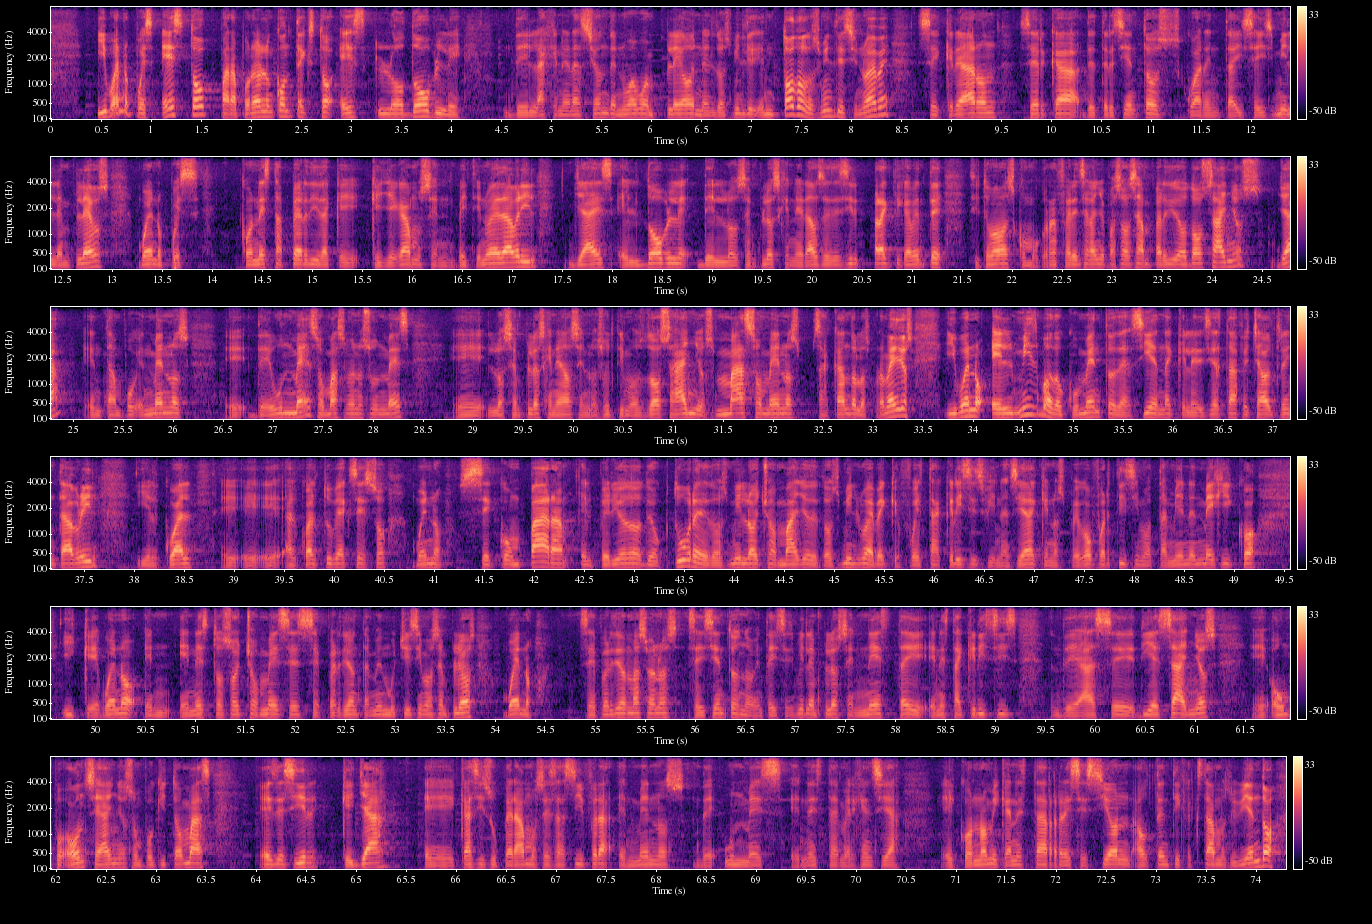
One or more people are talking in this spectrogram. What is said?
Y bueno, pues esto, para ponerlo en contexto, es lo doble de la generación de nuevo empleo en el 2010. En todo 2019 se crearon cerca de 346 mil empleos. Bueno, pues con esta pérdida que, que, llegamos en 29 de abril, ya es el doble de los empleos generados. Es decir, prácticamente, si tomamos como referencia el año pasado, se han perdido dos años ya, en, en menos eh, de un mes o más o menos un mes. Eh, los empleos generados en los últimos dos años, más o menos sacando los promedios. Y bueno, el mismo documento de Hacienda que le decía está fechado el 30 de abril y el cual, eh, al cual tuve acceso, bueno, se compara el periodo de octubre de 2008 a mayo de 2009, que fue esta crisis financiera que nos pegó fuertísimo también en México y que bueno, en, en estos ocho meses se perdieron también muchísimos empleos. Bueno, se perdieron más o menos 696 mil empleos en, este, en esta crisis de hace 10 años eh, o 11 años, un poquito más. Es decir, que ya eh, casi superamos esa cifra en menos de un mes en esta emergencia económica, en esta recesión auténtica que estamos viviendo.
